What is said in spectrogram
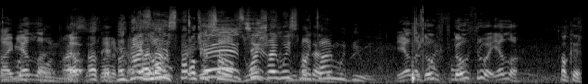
طيب يلا okay. You guys don't respect okay, yourselves. Why should I waste my time with you? Yalla, go, go through it. Yalla. Okay.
